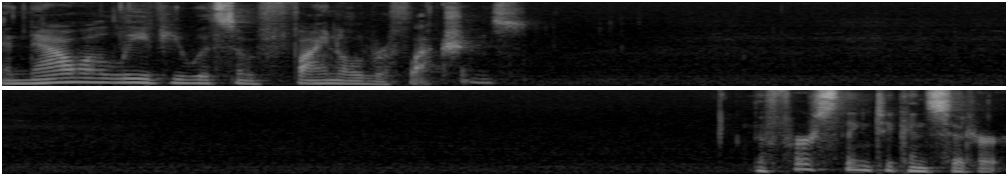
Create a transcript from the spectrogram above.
And now I'll leave you with some final reflections. The first thing to consider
